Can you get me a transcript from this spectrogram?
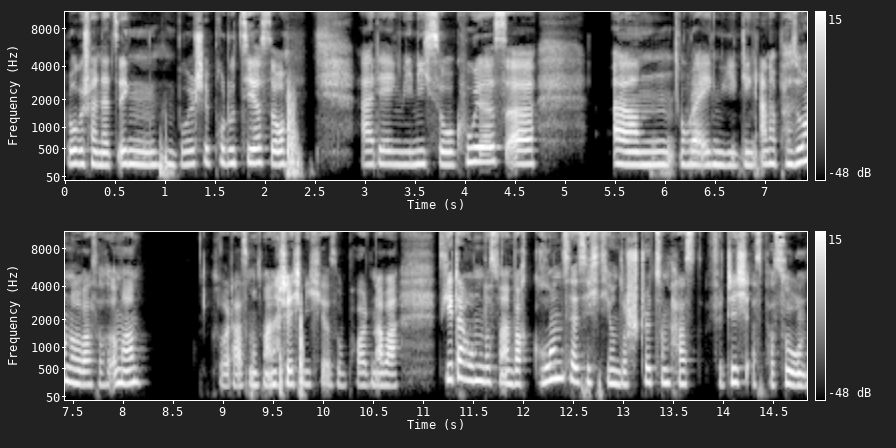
logisch, wenn du jetzt irgendeinen Bullshit produzierst, so, äh, der irgendwie nicht so cool ist, äh, ähm, oder irgendwie gegen andere Personen oder was auch immer. So, das muss man natürlich nicht äh, supporten, aber es geht darum, dass du einfach grundsätzlich die Unterstützung hast für dich als Person,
